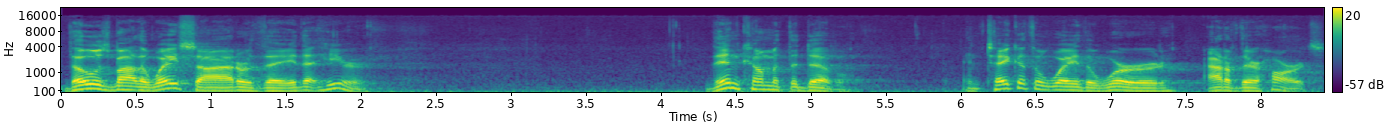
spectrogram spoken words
Those by the wayside are they that hear. Then cometh the devil, and taketh away the word out of their hearts,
